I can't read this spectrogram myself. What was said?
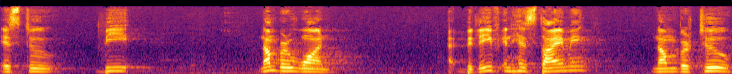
is to be, number one, believe in His timing. Number two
